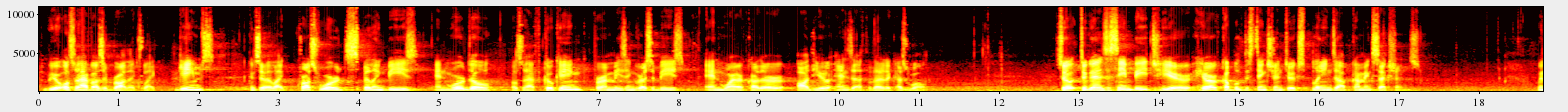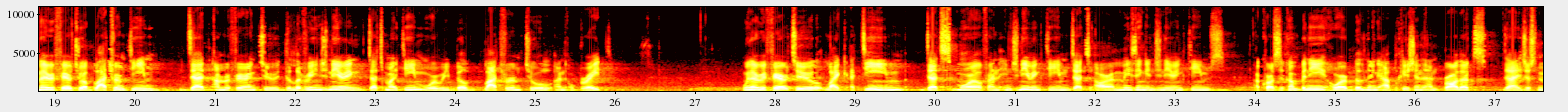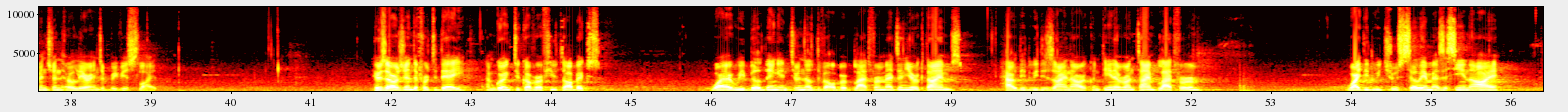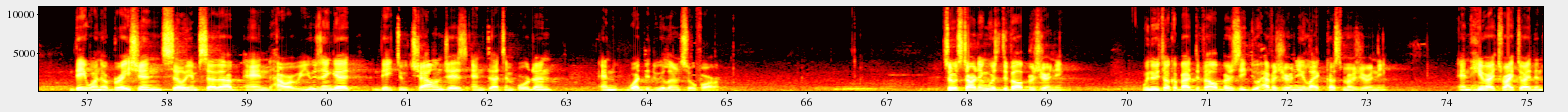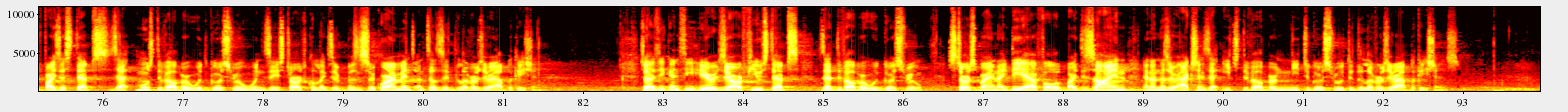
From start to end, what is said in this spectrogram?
We also have other products like games, consider like crosswords, spelling bees, and Wordle. Also have cooking for amazing recipes, and Wirecutter audio and the athletic as well. So to get on the same page here, here are a couple distinctions to explain the upcoming sections. When I refer to a platform team, that I'm referring to delivery engineering. That's my team where we build platform, tool, and operate. When I refer to like a team, that's more of an engineering team. That's our amazing engineering teams across the company who are building applications and products that I just mentioned earlier in the previous slide. Here's our agenda for today. I'm going to cover a few topics. Why are we building internal developer platform at the New York Times? How did we design our container runtime platform? Why did we choose Cilium as a CNI? Day one operation, Cilium setup, and how are we using it? Day two challenges, and that's important and what did we learn so far? So starting with developer journey. When we talk about developers, they do have a journey like customer journey. And here I try to identify the steps that most developer would go through when they start collect their business requirement until they deliver their application. So as you can see here, there are a few steps that developer would go through. Starts by an idea, followed by design, and another actions that each developer need to go through to deliver their applications.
